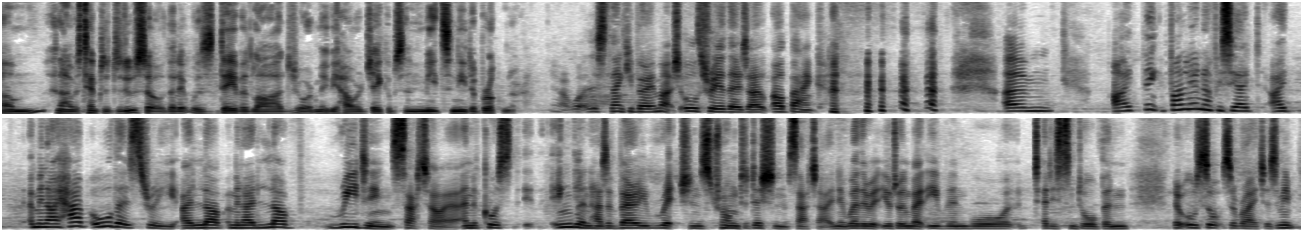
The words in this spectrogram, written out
um, and I was tempted to do so, that it was David Lodge or maybe Howard Jacobson meets Anita Brookner. Yeah, well, listen, thank you very much. All three of those I'll, I'll bank. um, I think, funnily enough, you see, I, I, I mean, I have all those three. I love, I mean, I love reading satire. And of course, England has a very rich and strong tradition of satire. You know, whether you're talking about Evelyn Waugh, Teddy St. Aubyn, there are all sorts of writers. I mean,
